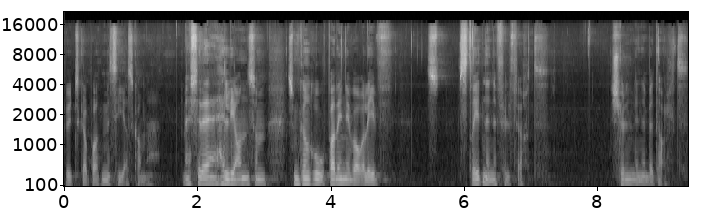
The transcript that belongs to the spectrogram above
budskapet at Messias kommer. Men er ikke det Hellige Ånd som, som, kan rope det inn i våre liv? Striden din er fullført. Skylden din er betalt.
